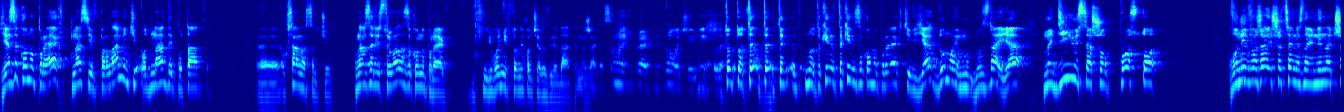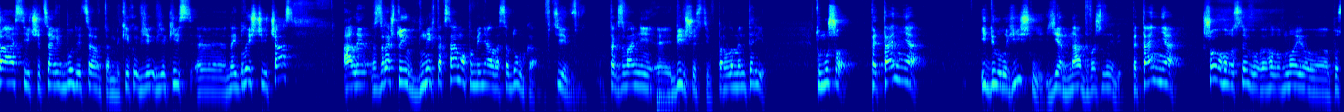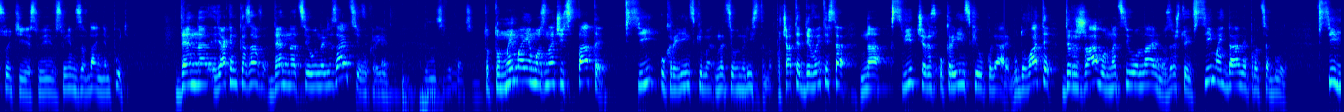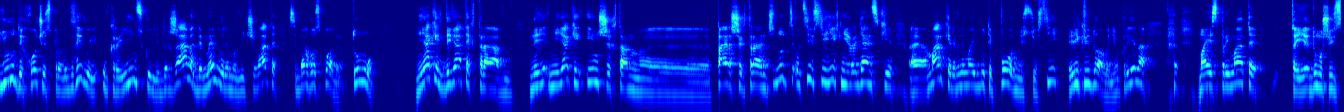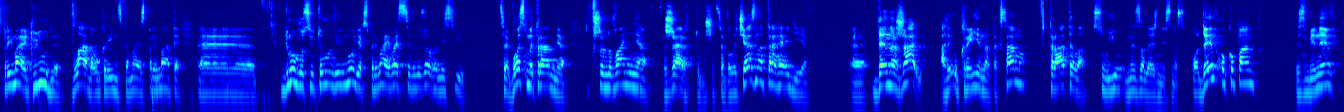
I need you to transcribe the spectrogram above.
Є законопроект, у нас є в парламенті одна депутат е, Оксана Савчук. Вона зареєструвала законопроект. Його ніхто не хоче розглядати, на жаль. Так само, як і проект Вітровича і моїх колег. Тобто, те, те, те, ну, таких, таких законопроєктів, я думаю, ну, не знаю, я надіюся, що просто вони вважають, що це не знаю, не на часі, чи це відбудеться там, в, яких, в, в якийсь е, найближчий час. Але, зрештою, в них так само помінялася думка в цій в так званій е, більшості, в парламентарів. Тому що питання ідеологічні є надважливі. Питання, що оголосив головною, по суті, своїм, своїм завданням Путін? Денна, як він казав, денаціоналізація України. Денацифікація. Тобто ми маємо, значить, стати всі українськими націоналістами, почати дивитися на світ через українські окуляри, будувати державу національну. Зрештою, всі майдани про це були. Всі люди хочуть справедливої української держави, де ми будемо відчувати себе господарем. Тому ніяких 9 травень, ніяких інших там е, перших травень. Ну, оці всі їхні радянські е, маркери вони мають бути повністю всі ліквідовані. Україна має сприймати. Та я думаю, що і сприймають люди. Влада українська має сприймати е, Другу світову війну, як сприймає весь цивілізований світ. Це 8 травня, вшанування жертв, тому що це величезна трагедія, е, де, на жаль, але Україна так само втратила свою незалежність. Нас один окупант змінив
